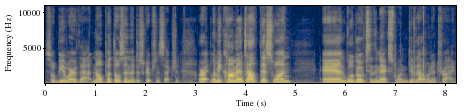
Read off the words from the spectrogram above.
So be aware of that. And I'll put those in the description section. All right, let me comment out this one, and we'll go to the next one. Give that one a try.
